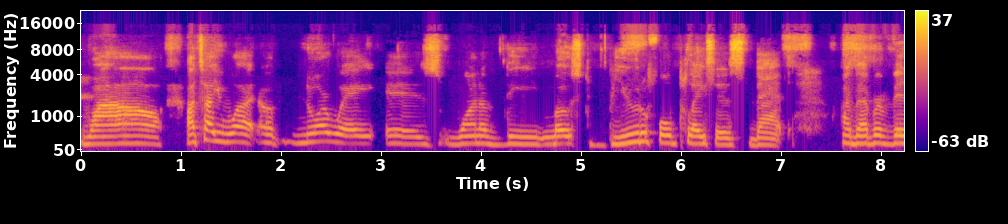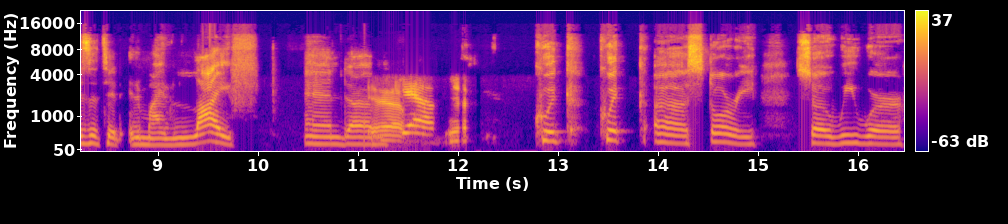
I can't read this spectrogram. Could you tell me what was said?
Wow. I'll tell you what, uh, Norway is one of the most beautiful places that I've ever visited in my life. And um, Yeah, Yeah. quick quick uh story so we were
